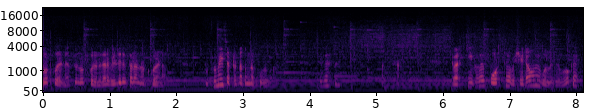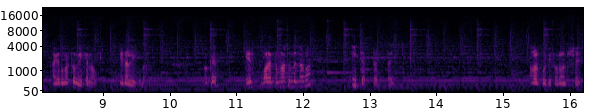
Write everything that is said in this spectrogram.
নোট করে নাও, একটু নোট করে নাও, যারা ভিডিও দেখতে তারা নোট করে নাও। প্রথমেই চ্যাপ্টারটা তোমরা পড়বা, ঠিক আছে? আচ্ছা এবার কীভাবে পড়তে হবে সেটাও আমি বলে দেবো ওকে আগে তোমরা একটু লিখে নাও, এটা লিখবা ওকে এরপরে তোমরা চলে যাবা এই চ্যাপ্টারটাই আমার প্রতিফলন শেষ।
